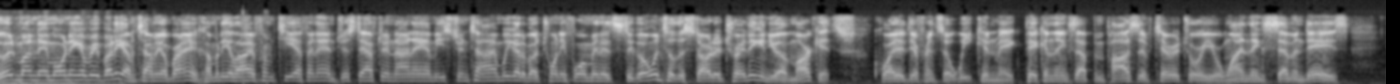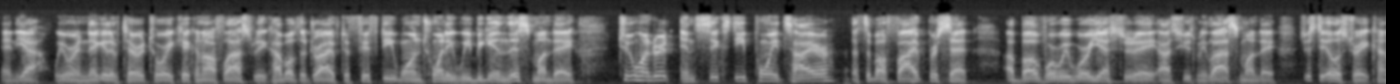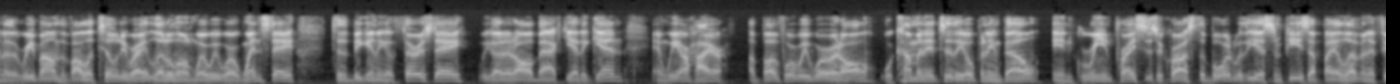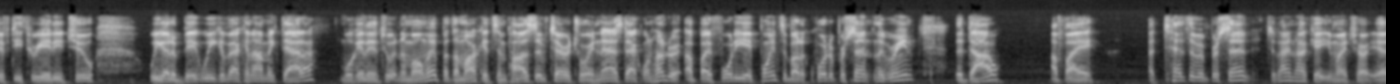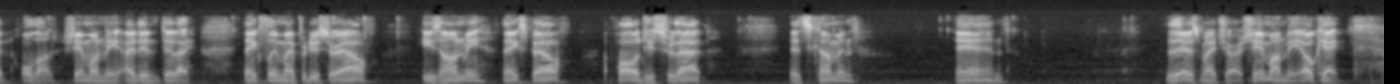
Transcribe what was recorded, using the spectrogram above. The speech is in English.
Good Monday morning, everybody. I'm Tommy O'Brien, coming to you live from TFNN just after 9 a.m. Eastern Time. We got about 24 minutes to go until the start of trading, and you have markets. Quite a difference a week can make. Picking things up in positive territory. You're winding seven days. And yeah, we were in negative territory kicking off last week. How about the drive to 5120? We begin this Monday 260 points higher. That's about 5% above where we were yesterday, uh, excuse me, last Monday. Just to illustrate kind of the rebound, the volatility, right? Let alone where we were Wednesday to the beginning of Thursday. We got it all back yet again, and we are higher above where we were at all. We're coming into the opening bell in green prices across the board with the S&Ps up by 11 at 5382. We got a big week of economic data. We'll get into it in a moment, but the market's in positive territory. NASDAQ 100 up by 48 points, about a quarter percent in the green. The Dow up by a tenth of a percent. Did I not get you my chart yet? Hold on. Shame on me. I didn't, did I? Thankfully, my producer, Al, he's on me. Thanks, pal. Apologies for that. It's coming. And there's my chart. Shame on me. Okay.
